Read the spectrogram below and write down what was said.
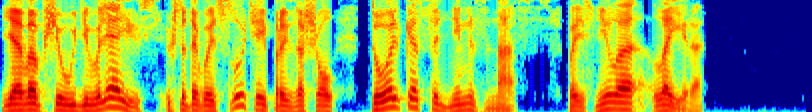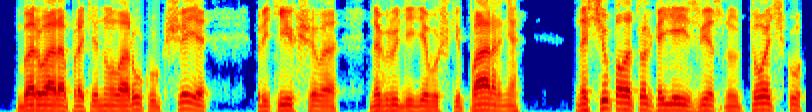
Я вообще удивляюсь, что такой случай произошел только с одним из нас, — пояснила Лаира. Варвара протянула руку к шее притихшего на груди девушки парня, нащупала только ей известную точку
